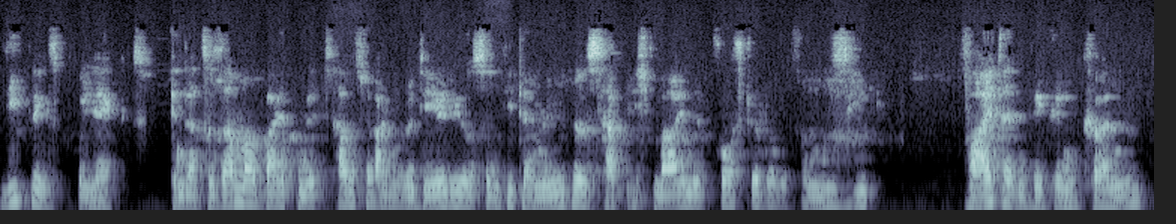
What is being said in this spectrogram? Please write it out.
Lieblingsprojekt. In der Zusammenarbeit mit Hans-Joachim Redelius und Dieter Möbes habe ich meine Vorstellung von Musik weiterentwickeln können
